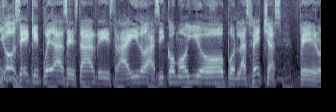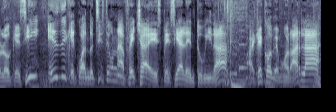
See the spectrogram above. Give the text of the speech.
Yo sé que puedas estar distraído así como yo por las fechas, pero lo que sí es de que cuando existe una fecha especial en tu vida, hay que conmemorarla.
